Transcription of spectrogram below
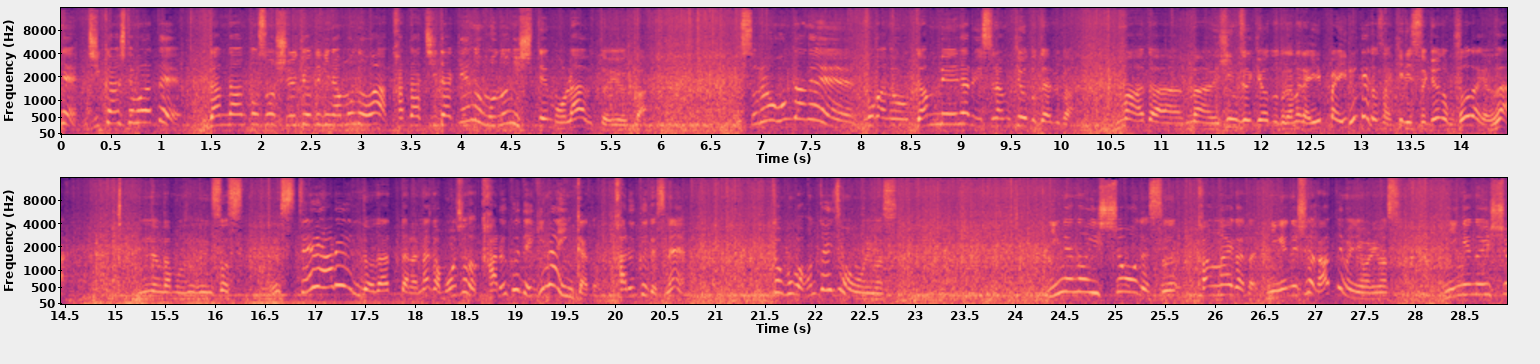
ね、実感してもらってだんだんとその宗教的なものは形だけのものにしてもらうというか。それを本当はね僕あの顔面なるイスラム教徒であるとか、まあ、あとは、まあ、ヒンズー教徒とかなんかいっぱいいるけどさキリスト教徒もそうだけどさなんかもうそうステラレンドだったらなんかもうちょっと軽くできないんかと。軽くですね。と僕は本当にいつも思います。人間の一生です。考え方。人間の一生があってように終わります。人間の一生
